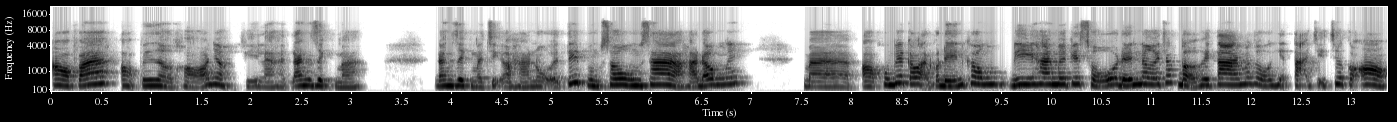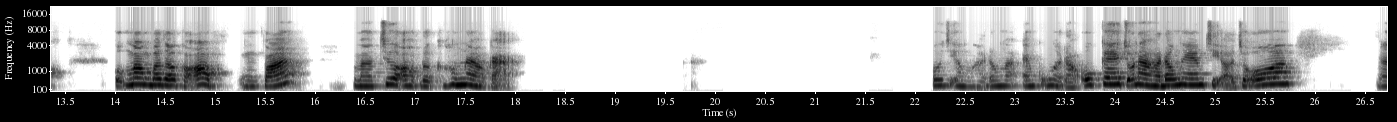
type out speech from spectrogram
ọp á ọp bây giờ khó nhở vì là đang dịch mà. Đang dịch mà chị ở Hà Nội tít vùng sâu vùng xa ở Hà Đông ấy. Mà ọp không biết các bạn có đến không? Đi 20 cây số đến nơi chắc bở hơi tai mất rồi. Hiện tại chị chưa có ọp. Cũng mong bao giờ có ọp quá mà chưa ọp được hôm nào cả. Ôi chị Hồng Hà Đông ạ. Em cũng ở đó. Ok chỗ nào Hà Đông em? Chị ở chỗ uh,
